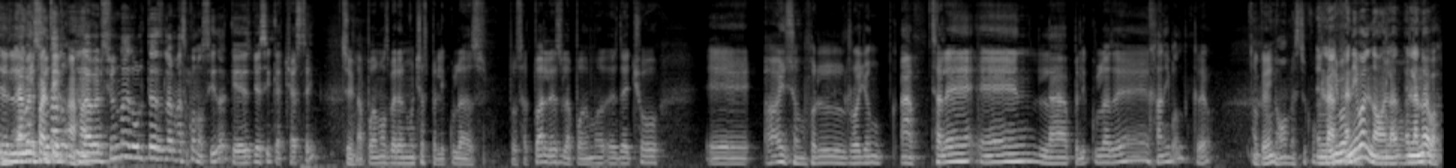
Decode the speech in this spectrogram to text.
hay la, versión infantil, adu- ajá. la versión adulta es la más conocida, que es Jessica Chastain. Sí. La podemos ver en muchas películas pues actuales. La podemos, es de hecho, eh, ay, se me fue el rollo. en- Ah, sale en la película de Hannibal, creo. No, me estoy ¿En confundiendo. la Hannibal? No, en la, en la nueva.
